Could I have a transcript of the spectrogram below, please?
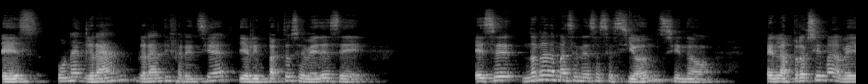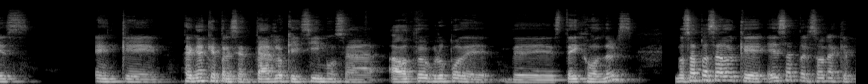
es una gran, gran diferencia y el impacto se ve desde ese, no nada más en esa sesión, sino en la próxima vez en que tenga que presentar lo que hicimos a, a otro grupo de, de stakeholders, nos ha pasado que esa persona que,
